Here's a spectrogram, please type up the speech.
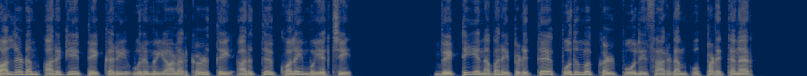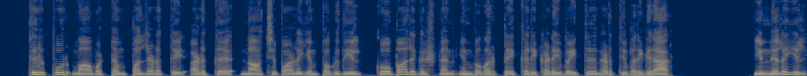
பல்லடம் அருகே பேக்கரி உரிமையாளர் கழுத்தை அறுத்து கொலை முயற்சி. வெட்டிய நபரை பிடித்த பொதுமக்கள் போலீசாரிடம் ஒப்படைத்தனர். திருப்பூர் மாவட்டம் பல்லடத்தை அடுத்த நாச்சிபாளையம் பகுதியில் கோபாலகிருஷ்ணன் என்பவர் பேக்கரி கடை வைத்து நடத்தி வருகிறார். இந்நிலையில்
